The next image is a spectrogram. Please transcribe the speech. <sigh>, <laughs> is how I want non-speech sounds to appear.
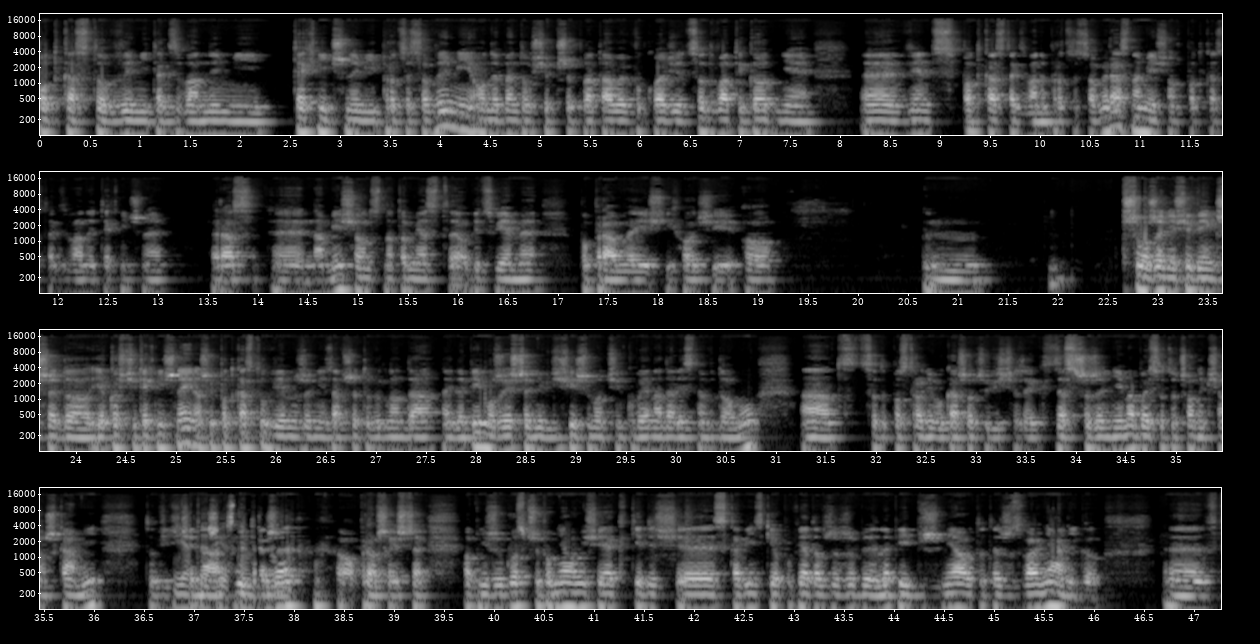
podcastowymi, tak zwanymi technicznymi, procesowymi. One będą się przeplatały w układzie co dwa tygodnie, e, więc podcast tak zwany procesowy raz na miesiąc, podcast tak zwany techniczny raz e, na miesiąc. Natomiast obiecujemy poprawę, jeśli chodzi o mm, przyłożenie się większe do jakości technicznej naszych podcastów. Wiem, że nie zawsze to wygląda najlepiej. Może jeszcze nie w dzisiejszym odcinku, bo ja nadal jestem w domu. A co po stronie Łukasza, oczywiście zastrzeżeń nie ma, bo jest otoczony książkami. To widzicie ja na Twitterze. <laughs> O, proszę, jeszcze obniżył głos. Przypomniało mi się, jak kiedyś e, Skawiński opowiadał, że żeby lepiej brzmiał, to też zwalniali go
